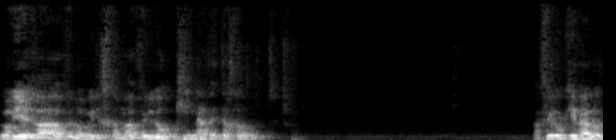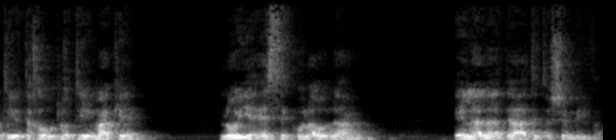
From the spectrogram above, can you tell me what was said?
לא יהיה רעב ולא מלחמה ולא קינה ותחרות. אפילו קינה לא תהיה, תחרות לא תהיה, מה כן? לא יהיה עסק כל העולם, אלא לדעת את השם בלבד.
